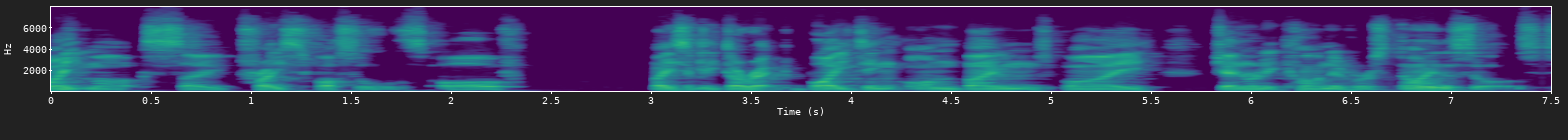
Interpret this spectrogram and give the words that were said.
bite marks, so trace fossils of basically direct biting on bones by generally carnivorous dinosaurs.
